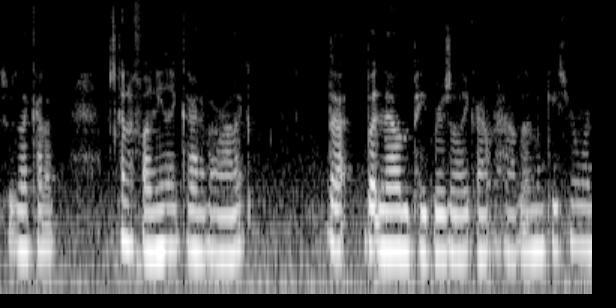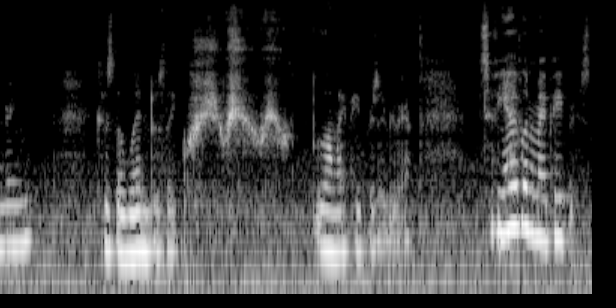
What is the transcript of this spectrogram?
So isn't that kind of, it was kind of funny, like kind of ironic. That, but now the papers are like, I don't have them in case you're wondering. Because the wind was like, whoosh, whoosh, whoosh, blew all my papers everywhere. So if you have one of my papers,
